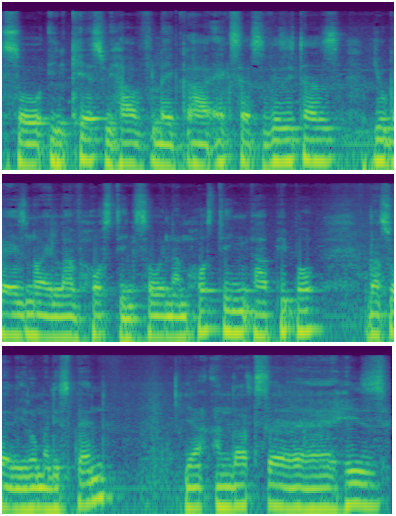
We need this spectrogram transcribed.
So in case we have like uh, excess visitors you guys know i love hosting. So when i'm hosting uh, people that's where they normally spend. Yeah and that's uh, his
